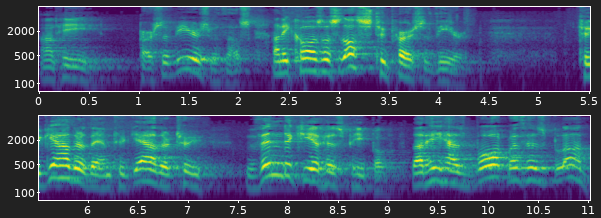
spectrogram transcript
And He perseveres with us. And He causes us to persevere. To gather them together, to vindicate His people that He has bought with His blood.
